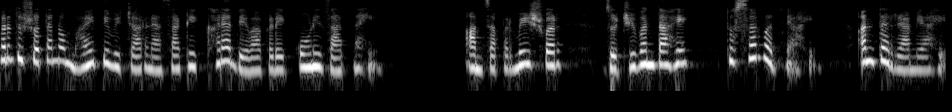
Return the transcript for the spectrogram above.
परंतु श्रोत्यांना माहिती विचारण्यासाठी खऱ्या देवाकडे कोणी जात नाही. आमचा परमेश्वर जो जिवंत आहे तो सर्वज्ञ आहे अंतर्यामी आहे.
